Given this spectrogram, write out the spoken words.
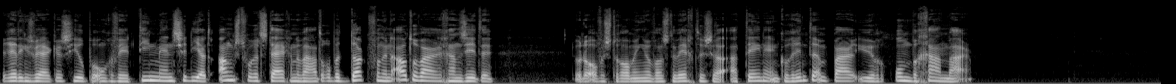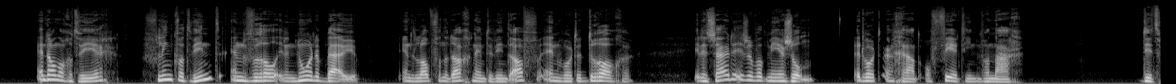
Reddingswerkers hielpen ongeveer 10 mensen die uit angst voor het stijgende water op het dak van hun auto waren gaan zitten. Door de overstromingen was de weg tussen Athene en Korinthe een paar uur onbegaanbaar. En dan nog het weer. Flink wat wind en vooral in het noorden buien. In de loop van de dag neemt de wind af en wordt het droger. In het zuiden is er wat meer zon. Het wordt een graad of 14 vandaag. Dit.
